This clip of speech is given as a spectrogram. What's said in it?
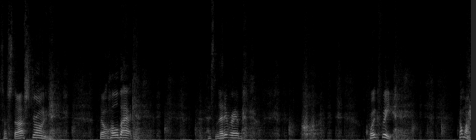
So start strong. Don't hold back. Let's let it rip. Quick feet. Come on.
